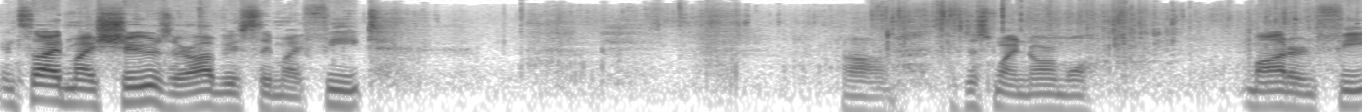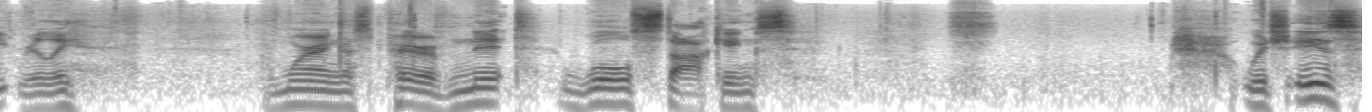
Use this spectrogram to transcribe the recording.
Inside my shoes are obviously my feet. Um, just my normal modern feet, really. I'm wearing this pair of knit wool stockings which is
